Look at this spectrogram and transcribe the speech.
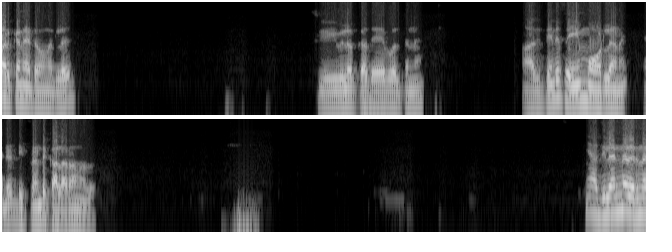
വർക്കാണ് കേട്ടോ വന്നിട്ടുള്ളത്. സ്ലീവിലൊക്കെ അതേപോലെ തന്നെ ആദ്യത്തിന്റെ സെയിം മോഡലാണ് അതിന്റെ ഡിഫറെന്റ് കളറാണുള്ളത് ഇനി അതിൽ തന്നെ വരുന്ന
